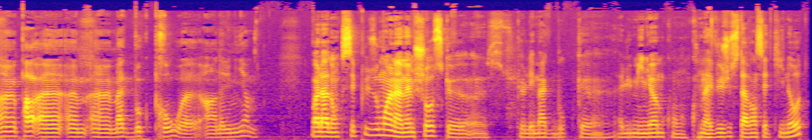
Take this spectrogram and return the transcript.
un, pa- un- un- un MacBook Pro en aluminium. Voilà, donc c'est plus ou moins la même chose que, que les MacBook euh, aluminium qu'on a vu juste avant cette keynote.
